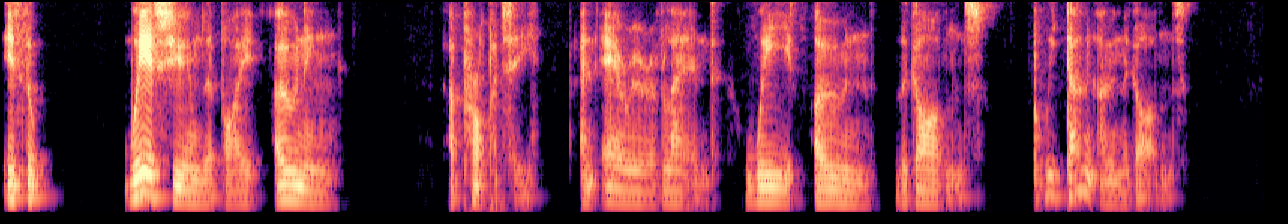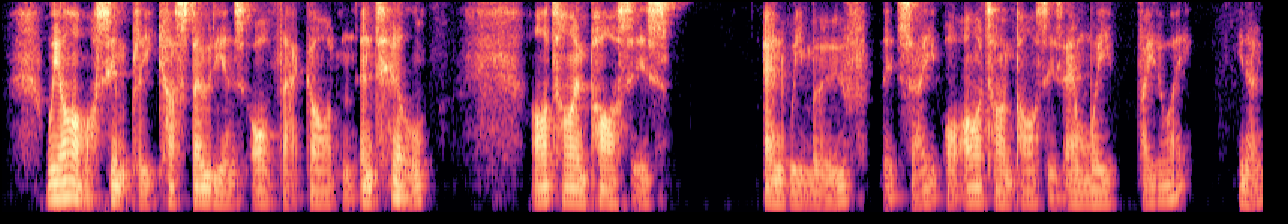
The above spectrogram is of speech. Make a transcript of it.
is that we assume that by owning a property, an area of land, we own the gardens but we don't own the gardens. We are simply custodians of that garden until our time passes and we move, let's say, or our time passes and we fade away. You know,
